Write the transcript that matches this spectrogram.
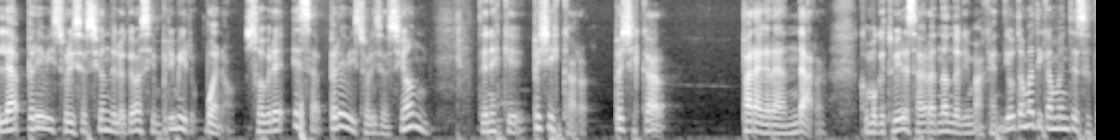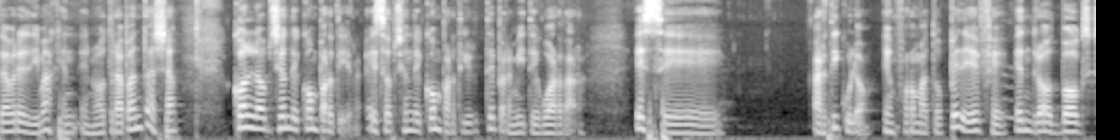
la previsualización de lo que vas a imprimir. Bueno, sobre esa previsualización tenés que pellizcar, pellizcar para agrandar, como que estuvieras agrandando la imagen y automáticamente se te abre la imagen en otra pantalla con la opción de compartir. Esa opción de compartir te permite guardar ese artículo en formato PDF, en Dropbox,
